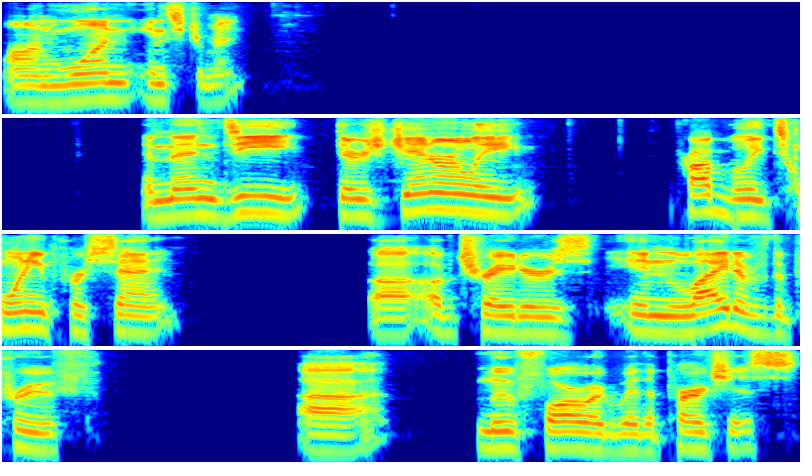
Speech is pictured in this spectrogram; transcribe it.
on one instrument. And then D, there's generally probably 20% uh, of traders, in light of the proof, uh, move forward with a purchase,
